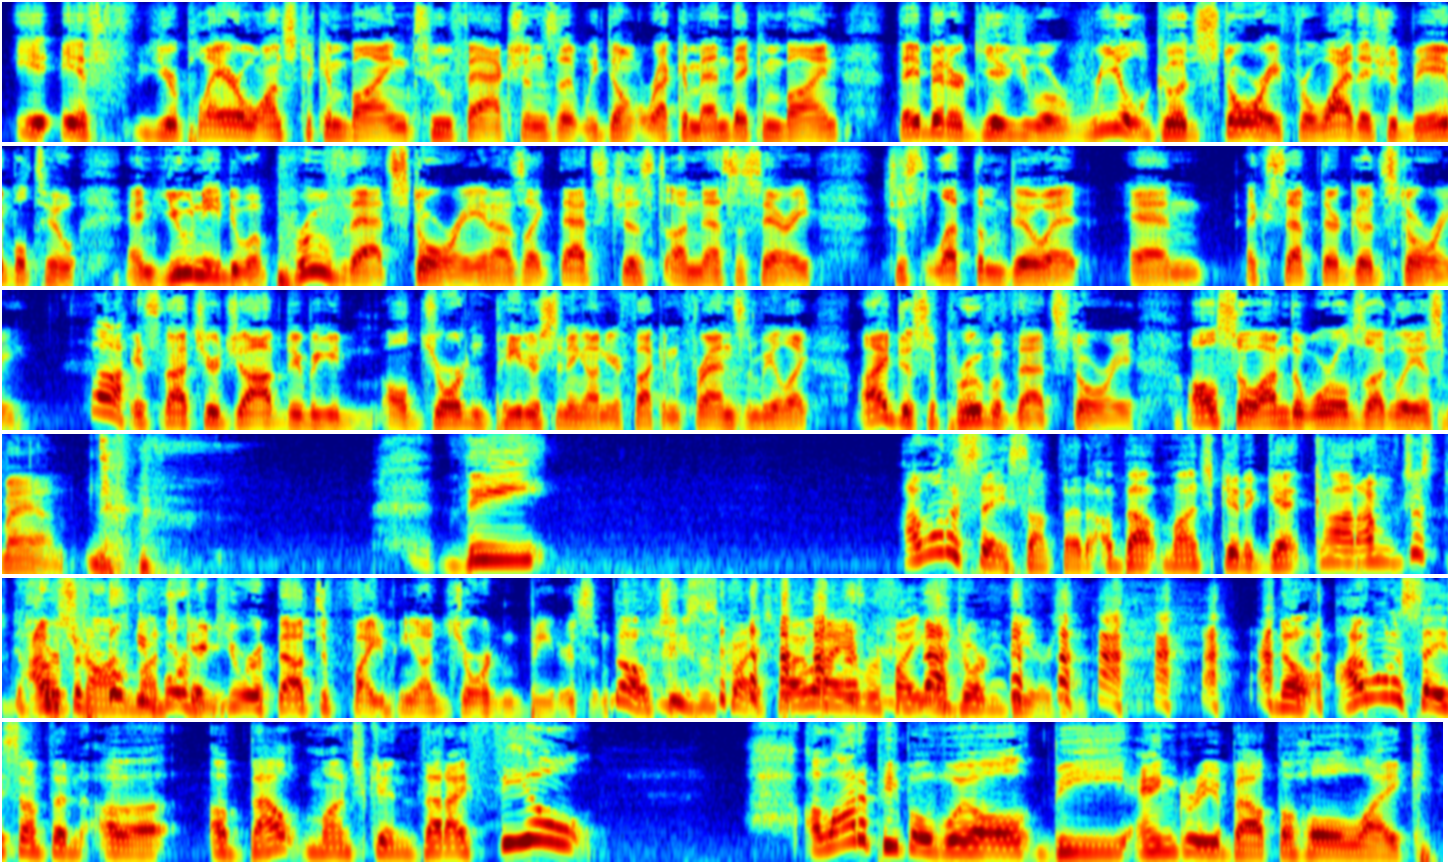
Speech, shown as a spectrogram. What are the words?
if your player wants to combine two factions that we don't recommend they combine, they better give you a real good story for why they should be able to, and you need to approve that story. And I was like, that's just unnecessary. Just let them do it and accept their good story. Ah. It's not your job to be all Jordan Petersoning on your fucking friends and be like, I disapprove of that story. Also, I'm the world's ugliest man. the I want to say something about Munchkin again. God, I'm just I was harping on Munchkin. worried you were about to fight me on Jordan Peterson. No, Jesus Christ! Why would I ever fight you, Jordan Peterson? No, I want to say something uh, about Munchkin that I feel a lot of people will be angry about the whole like,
